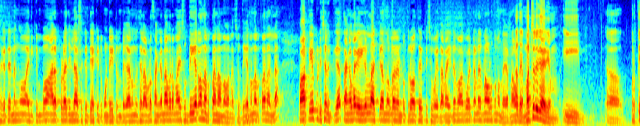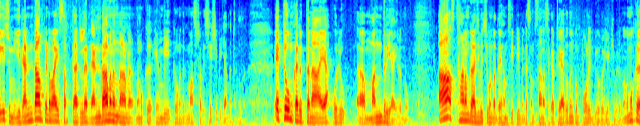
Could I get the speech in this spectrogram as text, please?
സെക്രട്ടറി അംഗമായിരിക്കുമ്പോൾ ആലപ്പുഴ ജില്ലാ സെക്രട്ടറി ആക്കിയിട്ട് കൊണ്ടുപോയിട്ടുണ്ട്. കാരണം എന്ന് വെച്ചാൽ അവിടെ സംഘടനാപരമായ ശുദ്ധീകരണം നടത്താനാണെന്ന് പറഞ്ഞത്. ശുദ്ധീകരണം നടത്താനല്ല പാർട്ടിയെ പിടിച്ചെടുക്കുക തങ്ങളുടെ കൈകളിലാക്കുക എന്നുള്ള രണ്ട് ഉത്തരവാദിത്തം ഏൽപ്പിച്ച് പോയതാണ്. അതിന്റെ ഭാഗമായിട്ടാണ് എറണാകുളത്ത് വന്നത്. എറണാകുളം അതെ മറ്റൊരു കാര്യം ഈ പ്രത്യേകിച്ചും ഈ രണ്ടാം പിണറായി സർക്കാരിലെ രണ്ടാമനെന്നാണ് നമുക്ക് എം വി ഗോവിന്ദൻ മാസ്റ്റർ വിശേഷിപ്പിക്കാൻ പറ്റുന്നത്. ഏറ്റവും കരുത്തനായ ഒരു മന്ത്രിയായിരുന്നു. ആ സ്ഥാനം രാജിവെച്ചുകൊണ്ട് അദ്ദേഹം സി പി എമ്മിന്റെ സംസ്ഥാന സെക്രട്ടറി ആകുന്നു ഇപ്പം പോളിറ്റ് ബ്യൂറോയിലേക്ക് വരുന്നു. നമുക്ക്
